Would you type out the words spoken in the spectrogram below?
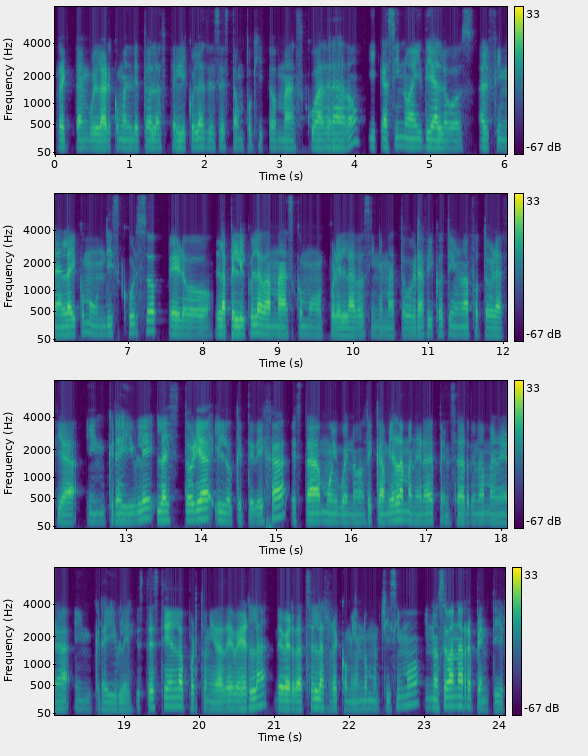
rectangular como el de todas las películas, ese está un poquito más cuadrado y casi no hay diálogos. Al final hay como un discurso, pero la película va más como por el lado cinematográfico, tiene una fotografía increíble. La historia y lo que te deja está muy bueno, te cambia la manera de pensar de una manera increíble. Si ustedes tienen la oportunidad de verla, de verdad se las recomiendo muchísimo y no se van a arrepentir.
